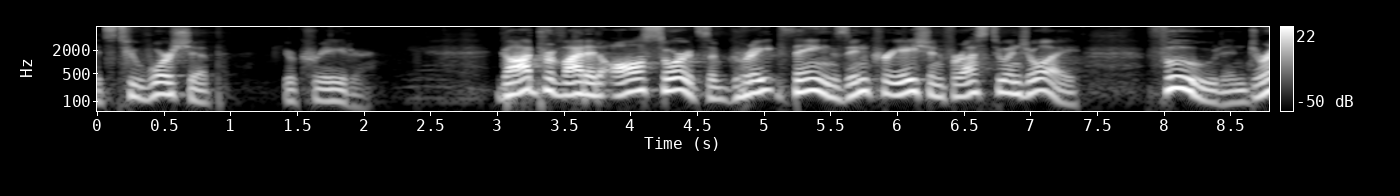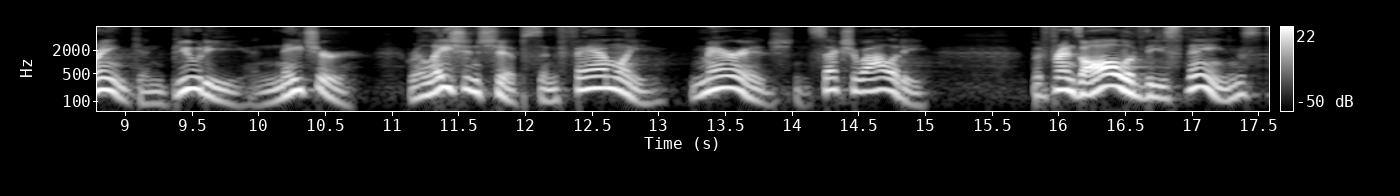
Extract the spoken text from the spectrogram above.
It's to worship your Creator. God provided all sorts of great things in creation for us to enjoy food and drink and beauty and nature, relationships and family, marriage and sexuality. But, friends, all of these things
